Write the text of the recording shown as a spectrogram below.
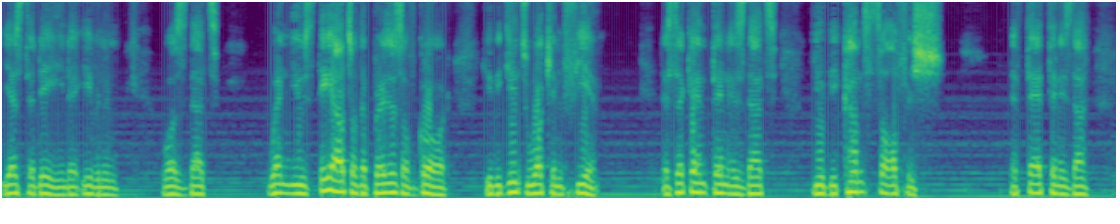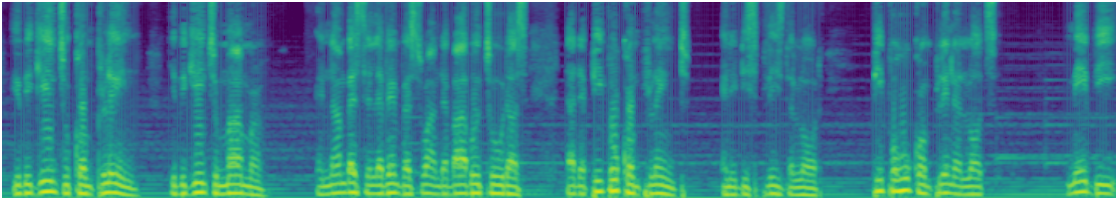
yesterday in the evening was that when you stay out of the presence of God, you begin to walk in fear. The second thing is that you become selfish. The third thing is that you begin to complain, you begin to murmur. In Numbers 11, verse 1, the Bible told us that the people complained and it displeased the Lord. People who complain a lot, maybe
